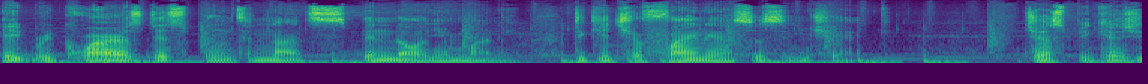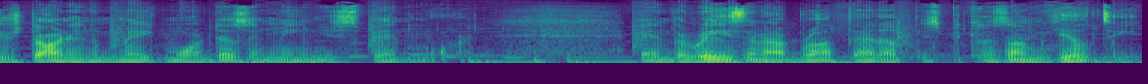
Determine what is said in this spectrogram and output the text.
It requires discipline to not spend all your money, to get your finances in check. Just because you're starting to make more doesn't mean you spend more. And the reason I brought that up is because I'm guilty.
